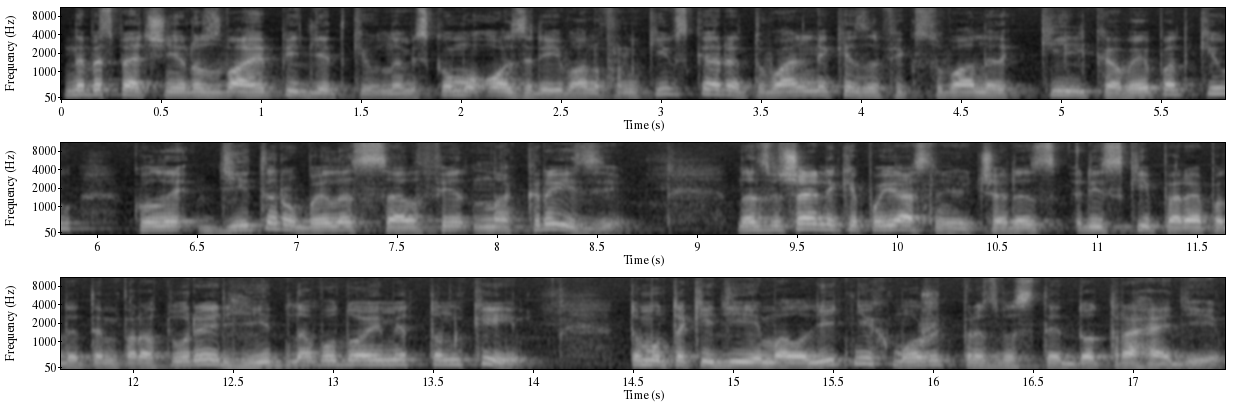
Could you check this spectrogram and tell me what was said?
Небезпечні розваги підлітків на міському озері Івано-Франківська рятувальники зафіксували кілька випадків, коли діти робили селфі на кризі. Надзвичайники пояснюють, через різкі перепади температури лід на водоймі тонкий, тому такі дії малолітніх можуть призвести до трагедії.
